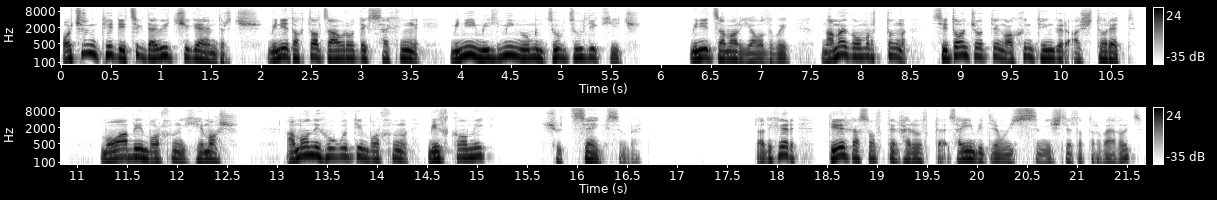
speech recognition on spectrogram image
Учир нь тэд эцэг Давид шигээ амьдарч миний тогтоол заавруудыг сахин миний мэлмийн өмнө зөв зүйлийг хийж миний замаар явуулгүй намайг умартан Сидончуудын охин тэнгэр Ашторет Моабын бурхан Хемош Амоны хүүгүүдийн бурхан Милкомыг шүтсэн гэсэн байна. За тэгэхээр дээрх асуултын хариулт саяын бидний уншсан ишлэл дотор байгаа биз?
